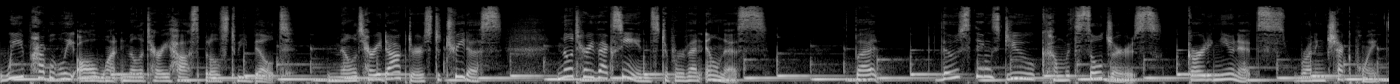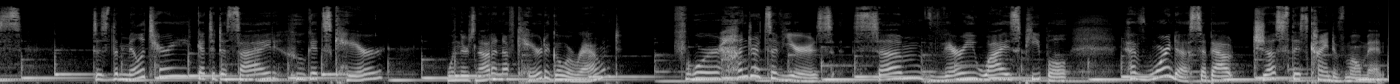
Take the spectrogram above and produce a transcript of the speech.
we probably all want military hospitals to be built, military doctors to treat us, military vaccines to prevent illness. But those things do come with soldiers, guarding units, running checkpoints. Does the military get to decide who gets care when there's not enough care to go around? For hundreds of years, some very wise people have warned us about just this kind of moment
